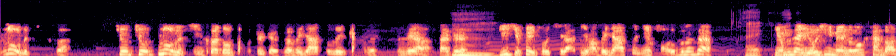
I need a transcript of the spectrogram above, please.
漏了几颗，就就漏了几颗都导致整个维加斯被炸的成这样。但是嗯比起废土，其他地方维加斯已经好的不能再好。哎，因为我们在游戏里面能够看到，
